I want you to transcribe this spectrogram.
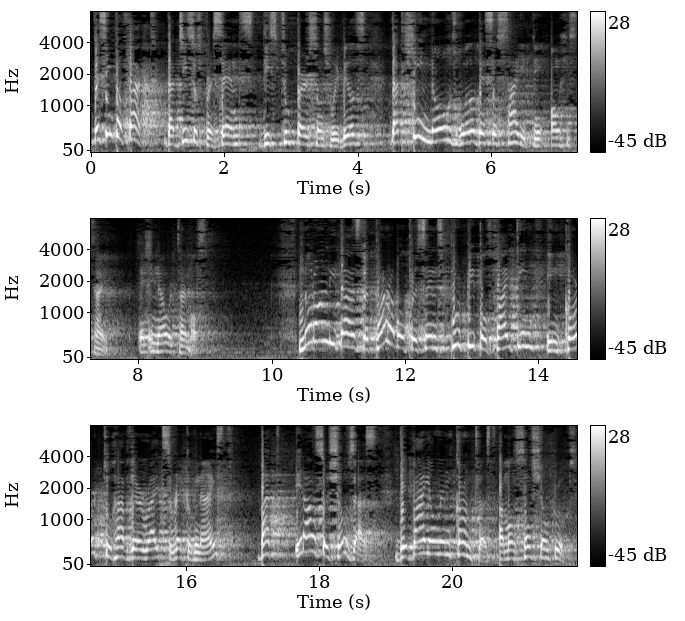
The simple fact that Jesus presents these two persons reveals that he knows well the society on his time, and in our time also. Not only does the parable present poor people fighting in court to have their rights recognized, but it also shows us the violent contrast among social groups.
